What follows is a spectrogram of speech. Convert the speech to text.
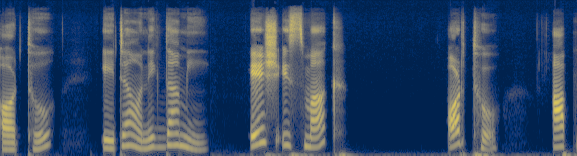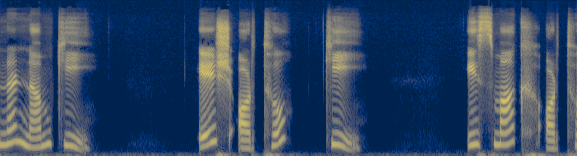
অর্থ, এটা অনেক দামি। এশ ইসমাক, অর্থ, আপনার নাম কি? এশ অর্থ, কি? ইসমাক অর্থ,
